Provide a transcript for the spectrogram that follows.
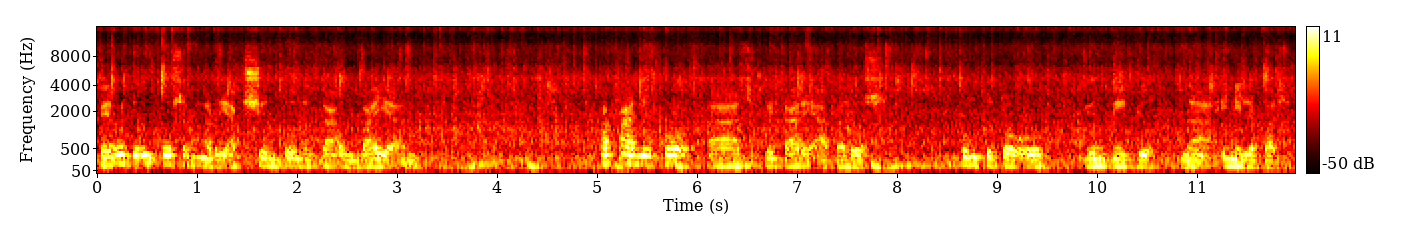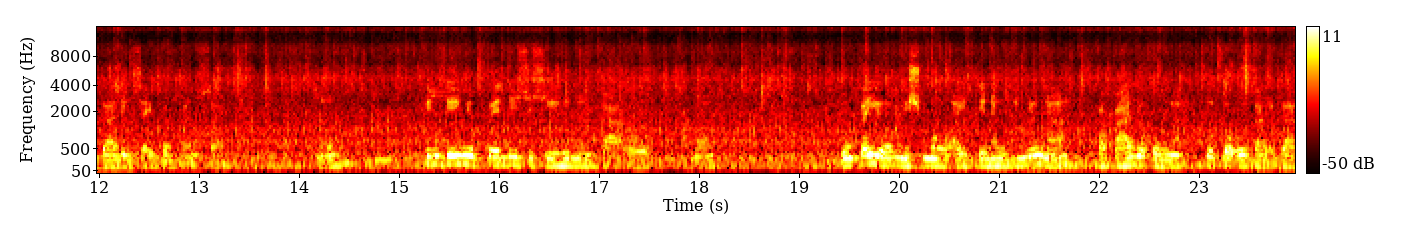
Pero doon po sa mga reaction po ng taong bayan, paano po ah, Secretary Apalos kung totoo yung video na inilabas galing sa ibang bansa, no? Hindi nyo pwede sisihin ng tao, no? Kung kayo mismo ay tinanggi nyo na, paano kung totoo talaga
